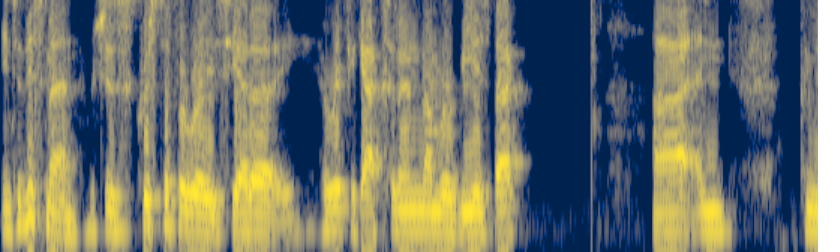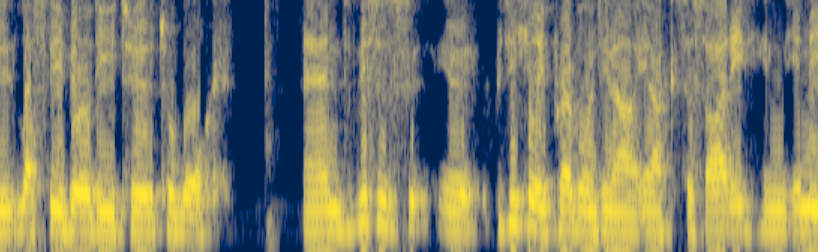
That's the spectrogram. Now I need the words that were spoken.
into this man, which is Christopher Reeves. He had a horrific accident a number of years back, uh, and he lost the ability to, to walk. And this is you know, particularly prevalent in our in our society. In in the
